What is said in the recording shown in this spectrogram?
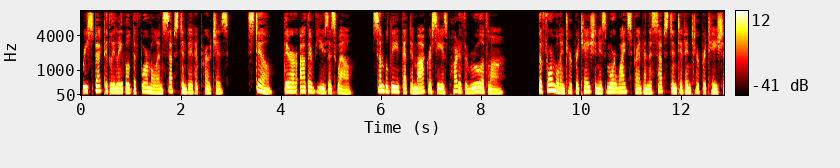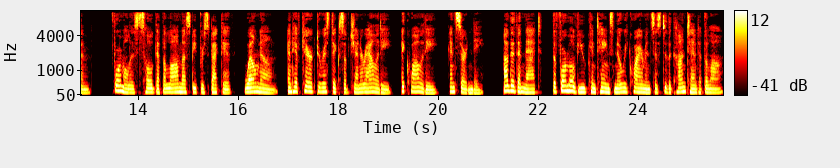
respectively labeled the formal and substantive approaches. Still, there are other views as well. Some believe that democracy is part of the rule of law. The formal interpretation is more widespread than the substantive interpretation. Formalists hold that the law must be prospective, well known, and have characteristics of generality, equality, and certainty. Other than that, the formal view contains no requirements as to the content of the law.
